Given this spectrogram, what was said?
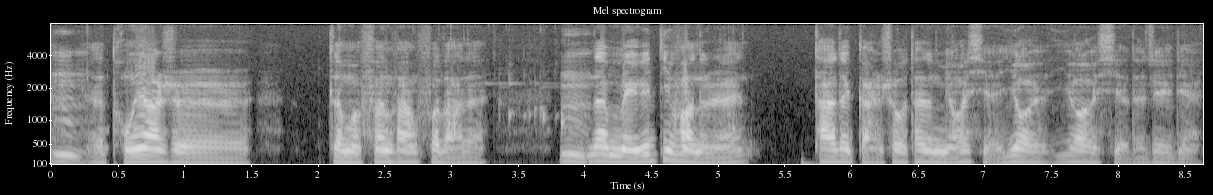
嗯呃，同样是这么纷繁复杂的，嗯，那每个地方的人，他的感受、他的描写要要写的这一点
